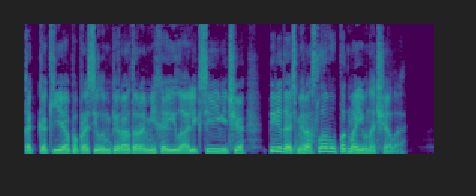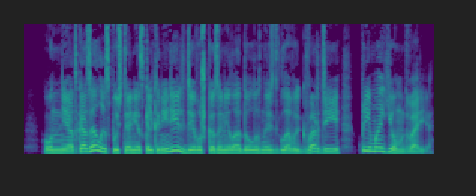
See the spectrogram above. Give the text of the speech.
так как я попросил императора Михаила Алексеевича передать Мирославу под мое начало. Он не отказал, и спустя несколько недель девушка заняла должность главы гвардии при моем дворе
